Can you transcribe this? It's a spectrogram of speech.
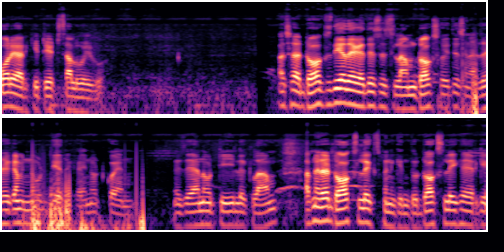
পরে আর কি ট্রেড চালু হইব। আচ্ছা ডক্স দিয়ে দেখাইতে চেয়েছিলাম ডক্স হইতেছে না। যেহেতু আমি নোট দিয়ে দেখাই নোট কয়েন। এই যে এনওটি লিখলাম। আপনারা ডক্স লিখবেন কিন্তু ডক্স লিখে আর কি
